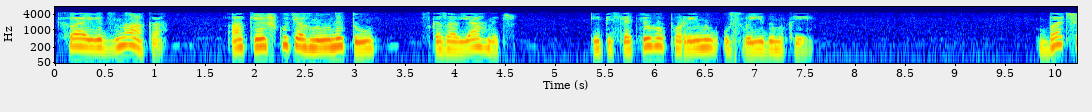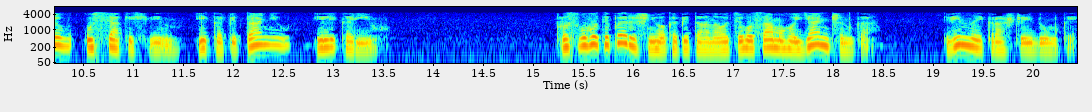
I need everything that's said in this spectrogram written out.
Хай відзнака, а кишку тягнув не ту, сказав ягнич, і після цього поринув у свої думки. Бачив усяких він і капітанів, і лікарів. Про свого теперішнього капітана, оцього самого Янченка, він найкращої думки.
